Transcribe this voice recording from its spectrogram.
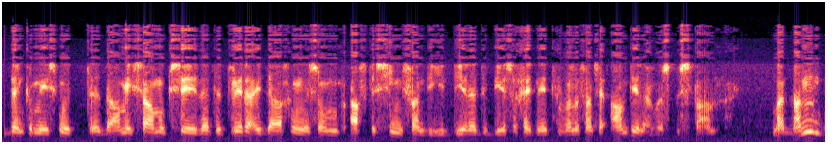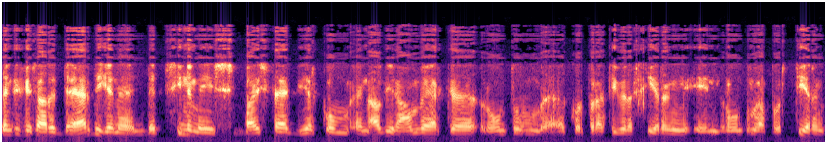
dink 'n mens moet uh, daarmee saam ook sê dat 'n tweede uitdaging is om af te sien van die idee dat 'n besigheid net ter wille van sy aandeelhouers bestaan. Maar dan dink ek is daar 'n derde een en dit sien 'n mens baie sterk weerkom in al die raamwerke rondom uh, korporatiewe regering en rondom rapportering.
